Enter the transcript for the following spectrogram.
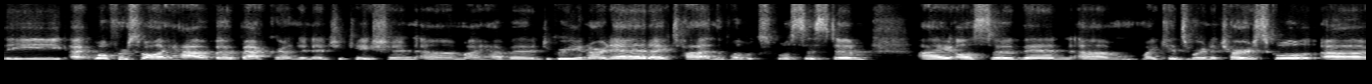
the uh, well. First of all, I have a background in education. Um, I have a degree in art ed. I taught in the public school system. I also then um, my kids were in a charter school uh,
